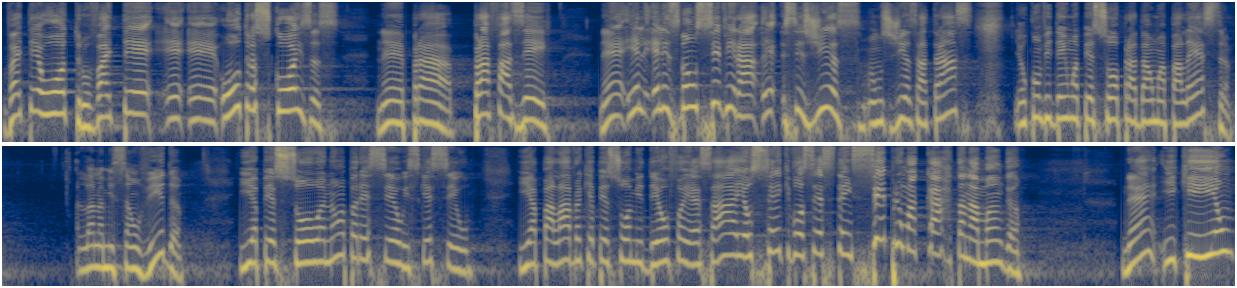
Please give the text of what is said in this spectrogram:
Vai ter outro, vai ter é, é, outras coisas né, para fazer. Né? Eles vão se virar. Esses dias, uns dias atrás, eu convidei uma pessoa para dar uma palestra lá na Missão Vida e a pessoa não apareceu, esqueceu. E a palavra que a pessoa me deu foi essa: Ah, eu sei que vocês têm sempre uma carta na manga, né? E que iam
